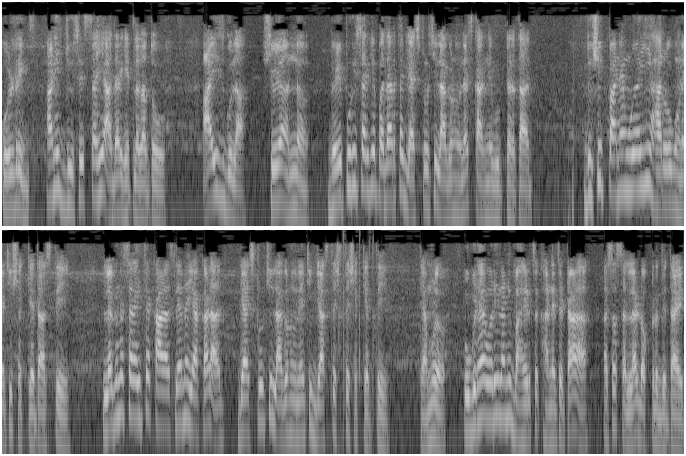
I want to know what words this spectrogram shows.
कोल्ड्रिंक्स आणि ज्युसेसचाही आधार घेतला जातो. आईस गुला शिळं अन्न भेळपुरीसारखे पदार्थ गॅस्ट्रोची लागण होण्यास कारणीभूत ठरतात. दूषित पाण्यामुळेही हा रोग होण्याची शक्यता असते. लग्न सराईचा काळ असल्यानं या काळात गॅस्ट्रोची लागण होण्याची जास्त शक्यता. असते त्यामुळं उघड्यावरील आणि बाहेरचं खाण्याचं टाळा असा सल्ला डॉक्टर देत आहेत.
